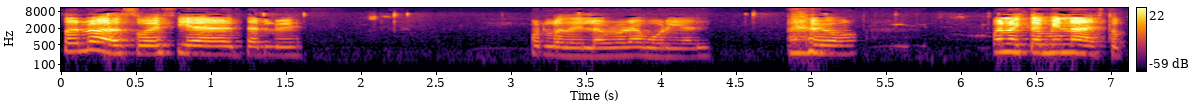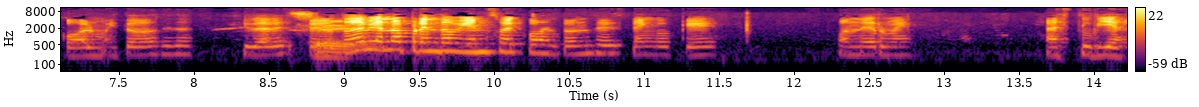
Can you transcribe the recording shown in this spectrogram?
Solo a Suecia, tal vez, por lo de la aurora boreal. Pero, bueno, y también a Estocolmo y todas esas ciudades, Sí, pero todavía no aprendo bien sueco, entonces tengo que ponerme a estudiar.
